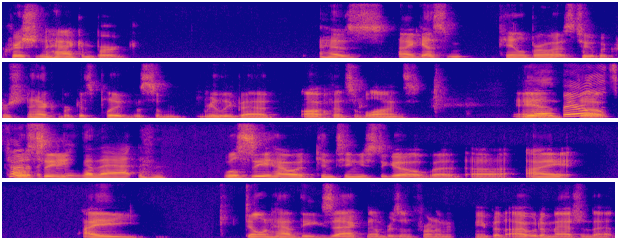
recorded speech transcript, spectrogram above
Christian Hackenberg has, I guess Caleb Rowe has too, but Christian Hackenberg has played with some really bad offensive lines. And, yeah, Maryland's uh, kind we'll of the see, king of that. we'll see how it continues to go, but uh, I, I don't have the exact numbers in front of me, but I would imagine that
